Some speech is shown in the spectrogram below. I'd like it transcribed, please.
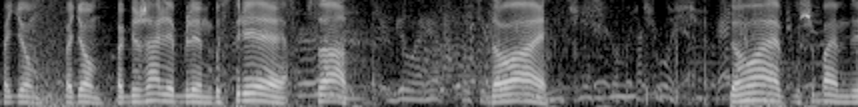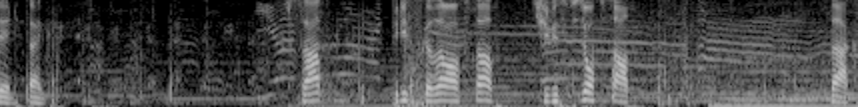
Пойдем, пойдем. Побежали, блин, быстрее. В сад. Давай. Давай, вышибаем дверь. Так. В сад. Трис сказала в сад. через все в сад. Так,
